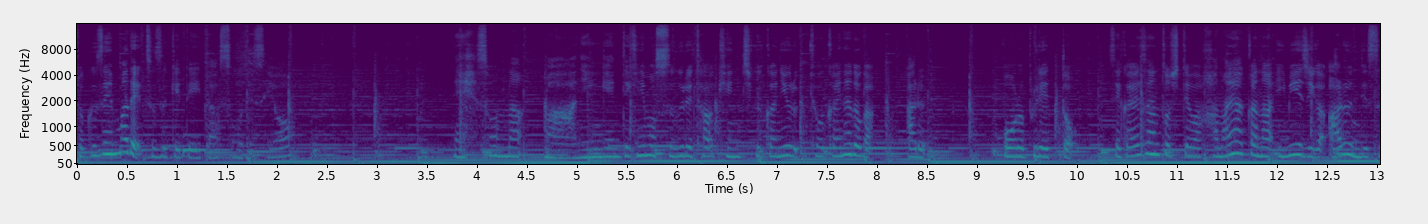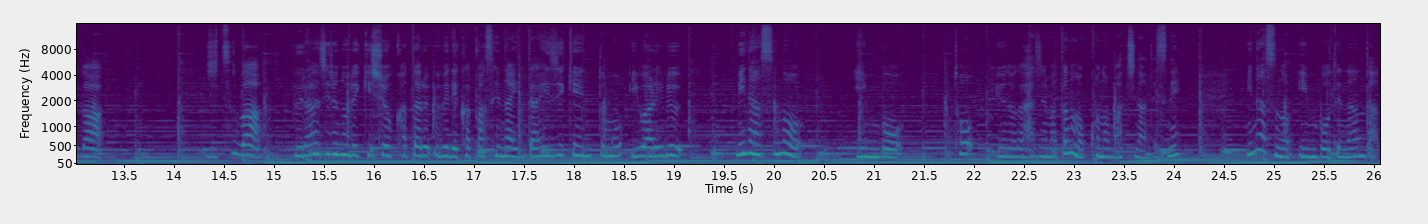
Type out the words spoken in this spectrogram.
直前まで続けていたそうですよ。ね、そんな、まあ、人間的にも優れた建築家による教会などがある。オールプレット。世界遺産としては華やかなイメージがあるんですが実はブラジルの歴史を語る上で欠かせない大事件とも言われるミナスの陰謀というのが始まったのもこの町なんですね。ミナスの陰謀って何だ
